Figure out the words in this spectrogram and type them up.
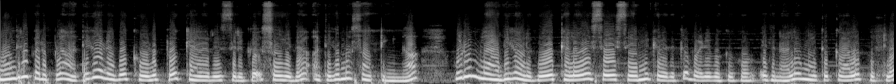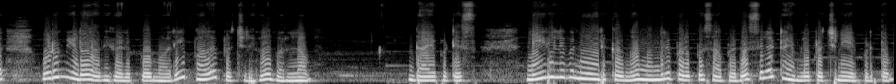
முந்திரி பருப்பில் அதிக அளவு கொழுப்பு கேலரிஸ் இருக்கு. ஸோ இதை அதிகமாக சாப்பிட்டீங்கன்னா உடம்புல அதிக அளவு கலோரிஸை சேமிக்கிறதுக்கு வழிவகுக்கும். இதனால உங்களுக்கு காலப்போக்கில் உடம்பு எடை அதிகரிப்பு மாதிரி பல பிரச்சனைகள் வரலாம். டயபெட்டிஸ் நீரிழிவு நோய் இருக்கிறவங்க முந்திரி பருப்பு சாப்பிட்றது சில டைமில் பிரச்சனை ஏற்படுத்தும்.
